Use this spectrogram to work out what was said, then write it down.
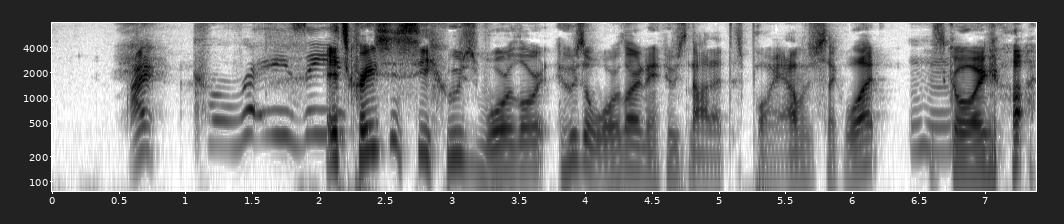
I. Crazy. It's crazy to see who's warlord, who's a warlord, and who's not at this point. I was just like, what is Mhm. going on?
